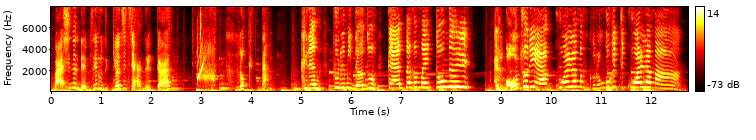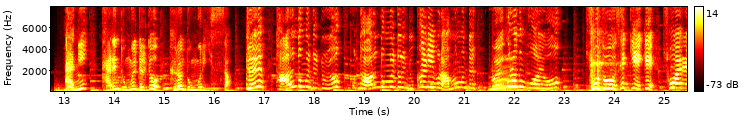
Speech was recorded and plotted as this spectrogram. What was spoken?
맛있는 냄새로 느껴지지 않을까? 아, 그렇겠다. 그럼 푸름이 너도 깜빡 엄마의 똥을. 아이, 뭔 소리야? 코알라만 그런 거겠지, 코알라만. 아니, 다른 동물들도 그런 동물이 있어. 네? 다른 동물들도요? 어, 다른 동물들은 유칼리입을 안 먹는데 왜 그러는 거예요? 소도 새끼에게 소화를 할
